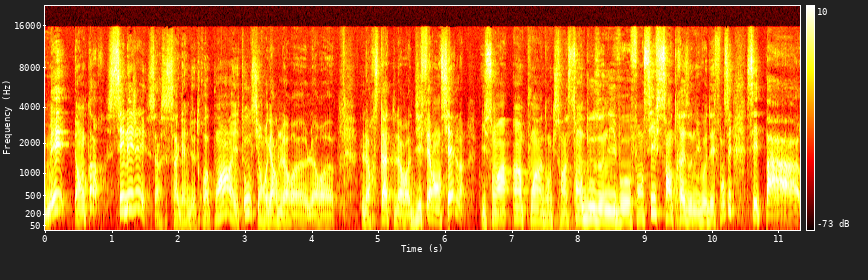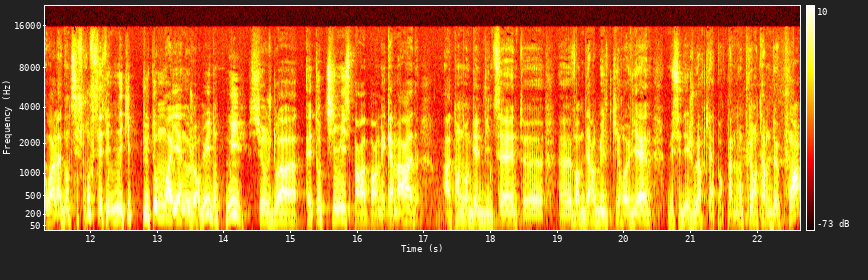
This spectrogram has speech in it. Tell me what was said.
Mais encore, c'est léger. Ça, gagne de 3 points et tout. Si on regarde leur, euh, leur, leur stats, leur différentiel, ils sont à 1 point. Donc ils sont à 112 au niveau offensif, 113 au niveau défensif. C'est pas. Voilà. Donc je trouve que c'est une équipe plutôt moyenne aujourd'hui. Donc oui, si je dois être optimiste par rapport à mes camarades, Attendons Gabe Vincent, euh, Vanderbilt qui reviennent, mais c'est des joueurs qui apportent pas non plus en termes de points.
